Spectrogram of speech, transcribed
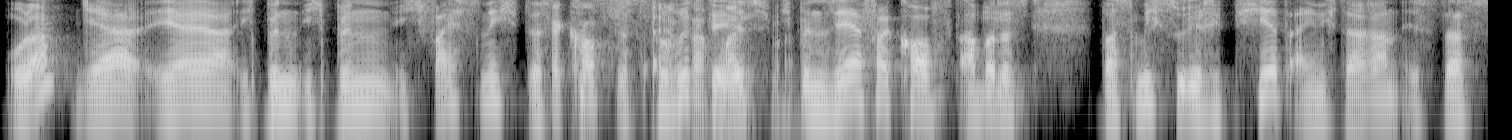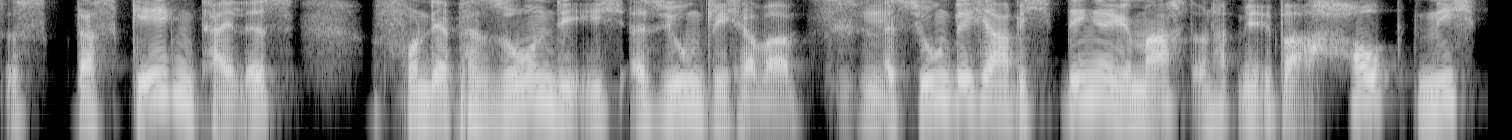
Oder? Ja, ja, ja. Ich bin, ich bin, ich weiß nicht, dass das, das Verrückte ist. Ich bin sehr verkopft, aber das, was mich so irritiert eigentlich daran, ist, dass es das Gegenteil ist von der Person, die ich als Jugendlicher war. Mhm. Als Jugendlicher habe ich Dinge gemacht und habe mir überhaupt nicht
